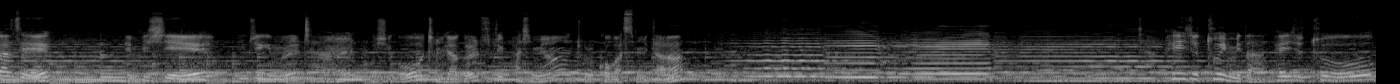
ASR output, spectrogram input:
빨간색 NPC의 움직임을 잘 보시고 전략을 수립하시면 좋을 것 같습니다. 자, 페이지 2입니다. 페이지 2.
